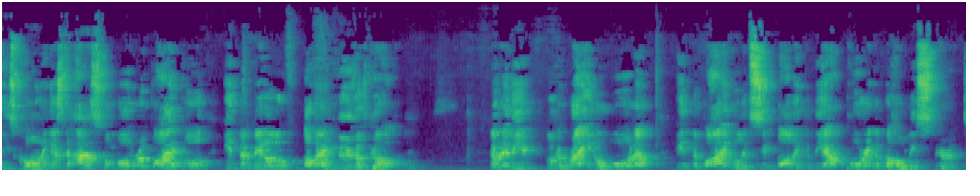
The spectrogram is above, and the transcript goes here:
He's calling us to ask for more revival in the middle of a move of God. Now, whenever you look at rain or water in the Bible, it's symbolic of the outpouring of the Holy Spirit.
